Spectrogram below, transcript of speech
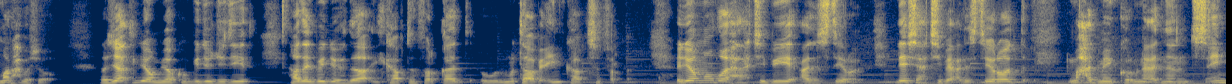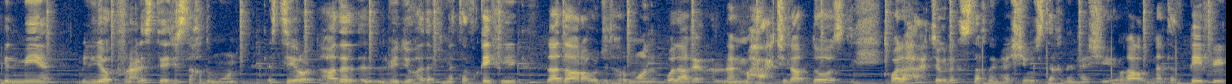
مرحبا شباب رجعت اليوم وياكم فيديو جديد. هذا الفيديو اهداء الكابتن فرقد والمتابعين كابتن فرقد. اليوم موضوع حاحكي بيه على الستيرويد. ليش احكي بيه على الستيرويد؟ ما حد ما ينكر من عندنا 90% من اللي يوقفون على ال stage يستخدمون الستيرويد هذا الفيديو هدفنا تثقيفي لا دار وجود هرمون ولا غيره لأن ما حاحكي لا ب dose ولا حاحكي أقول لك استخدم هالشيء واستخدم هالشيء الغرض منه تثقيفي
